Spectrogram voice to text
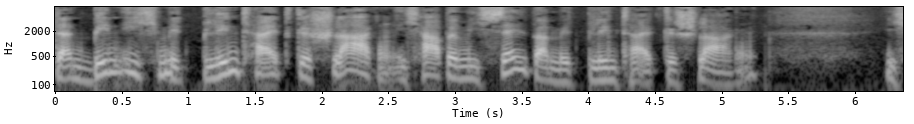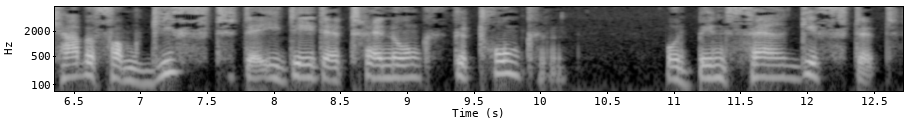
dann bin ich mit Blindheit geschlagen, ich habe mich selber mit Blindheit geschlagen. Ich habe vom Gift der Idee der Trennung getrunken und bin vergiftet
